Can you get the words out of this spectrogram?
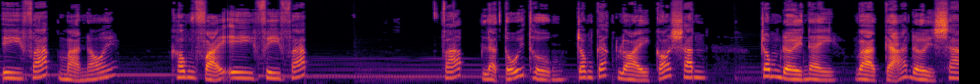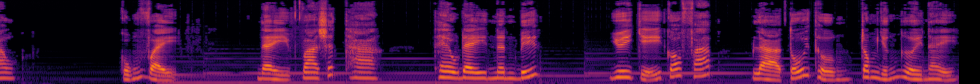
Y Pháp mà nói, không phải y phi Pháp. Pháp là tối thượng trong các loài có sanh, trong đời này và cả đời sau. Cũng vậy, này Vasetha, theo đây nên biết, duy chỉ có Pháp là tối thượng trong những người này,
